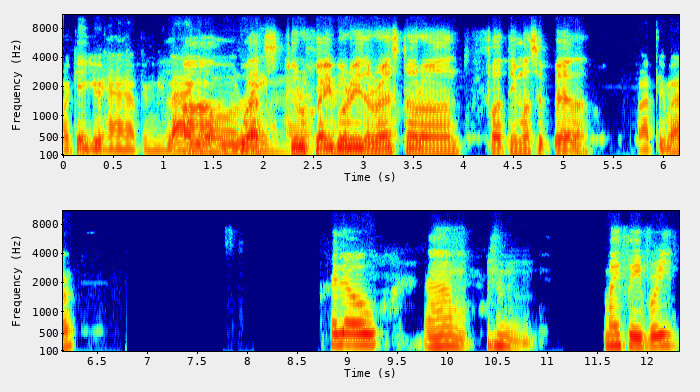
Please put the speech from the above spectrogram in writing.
Okay, you have uh, Milagro. Uh, what's Reina. your favorite restaurant, Fatima Cepeda? Fatima? Hello. Um, my favorite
